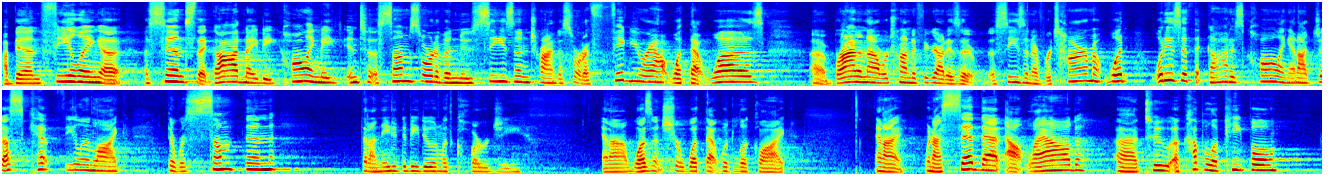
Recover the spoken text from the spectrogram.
I've been feeling a, a, sense that God may be calling me into some sort of a new season, trying to sort of figure out what that was, uh, Brian and I were trying to figure out is it a season of retirement? What, what is it that God is calling? And I just kept feeling like there was something that I needed to be doing with clergy. And I wasn't sure what that would look like. And I, when I said that out loud uh, to a couple of people,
